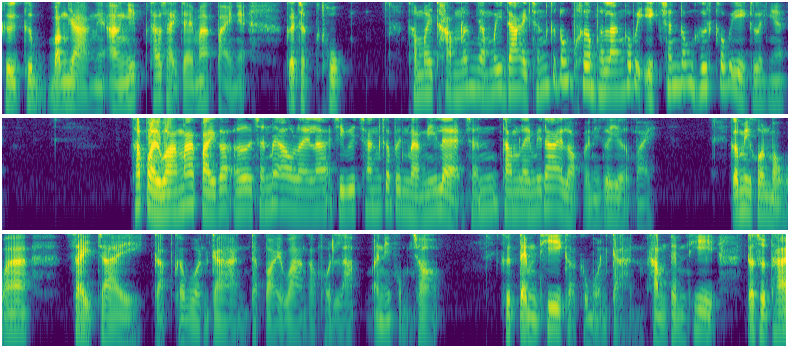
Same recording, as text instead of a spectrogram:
คือคือบางอย่างเนี่ยอังนี้ถ้าใส่ใจมากไปเนี่ยก็จะทุกข์ทำไมทำแล้วยังไม่ได้ ฉันก็ต้องเพิ่มพลังเข้าไปอีก ฉันต้องฮึดเข้าไปอีกอะไรเงี้ย ถ้าปล่อยวางมากไปก็เออฉันไม่เอาอะไรละชีวิตฉันก็เป็นแบบนี้แหละ ฉันทำอะไรไม่ได้หรอกอันนี้ก็เยอะไป ก็มีคนบอกว่าใส่ใจกับกระบวนการ แต่ปล่อยวางกับผลลัพธ์ อันนี้ผมชอบ คือเต็มที่กับกระบวนการทำเต็มที่ แต่สุดท้าย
